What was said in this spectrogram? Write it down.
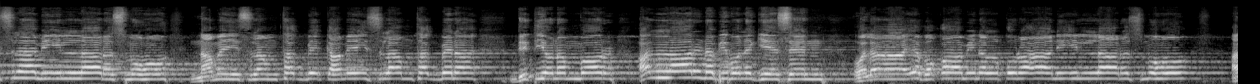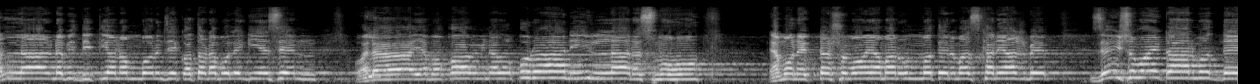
ইসলামি ইল্লা রাসমুহু, নামে ইসলাম থাকবে, কামে ইসলাম থাকবে না। দ্বিতীয় নম্বর, আল্লাহর নবী বলে গিয়েছেন আল্লাহর নবী দ্বিতীয় নম্বর যে কথাটা বলে গিয়েছেন এমন একটা সময় আমার উম্মতের মাঝখানে আসবে, যেই সময়টার মধ্যে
